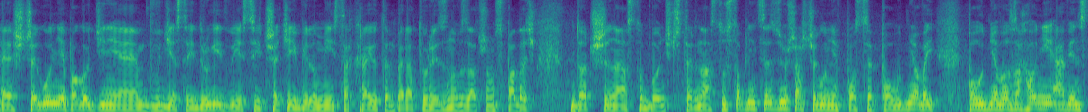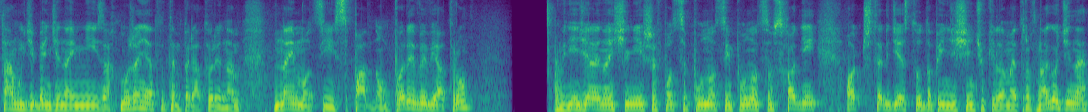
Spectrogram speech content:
e, szczególnie po godzinie 22, 23 w wielu miejscach kraju temperatury znów zaczną spadać do 13 bądź 14 stopni Celsjusza, szczególnie w Polsce południowej, południowo-zachodniej, a więc tam, gdzie będzie najmniej zachmurzenia, te temperatury nam najmocniej spadną. Porywy wiatru w niedzielę najsilniejsze w Polsce północnej, północno-wschodniej od 40 do 50 km na godzinę.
